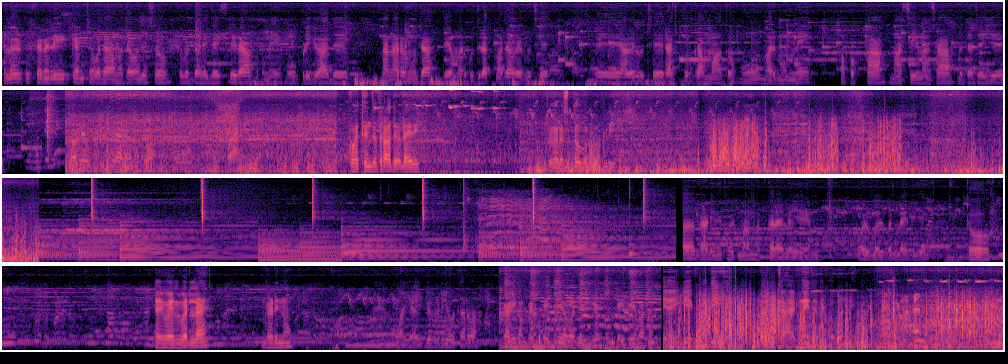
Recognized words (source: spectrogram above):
Hello YouTube family કેમ છો બધા? મજામાં જશો? તો બધાને જય શ્રી રામ અને હું ઉપડી ગયો આજે નાના રણુજા જે અમારા ગુજરાતમાં જ આવેલું છે. એ આવેલું છે રાજપુર ગામમાં. તો હું મારી મમ્મી મારા પપ્પા માસી માસા બધા જઈએ. તમે ઉપડી ગયા રણુજા? પપ્પા. કોઈ થઈને જતા દો ડાયરેક્ટ જો રસ્તા ઉપર બકરી ગાડીની થોડીક મરમ્મત કરાવી લઈએ એમ. ઓઇલ બોઇલ બદલાવી દઈએ. તો એ ઓઇલ બદલાય ગાડીનું. હું અહીંયા આવી ગયો વીડિયો ઉતારવા. ગાડી કમ્પ્લીટ થઈ ગઈ, હવે જઈએ. થઈ જઈએ પાછું. આવી ગઈ નદી ચાહે કે નહીં જતી ખબર નહીં.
